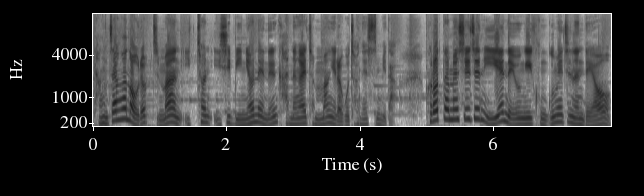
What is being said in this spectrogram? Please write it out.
당장은 어렵지만 2022년에는 가능할 전망이라고 전했습니다. 그렇다면 시즌 2의 내용이 궁금해지는데요.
